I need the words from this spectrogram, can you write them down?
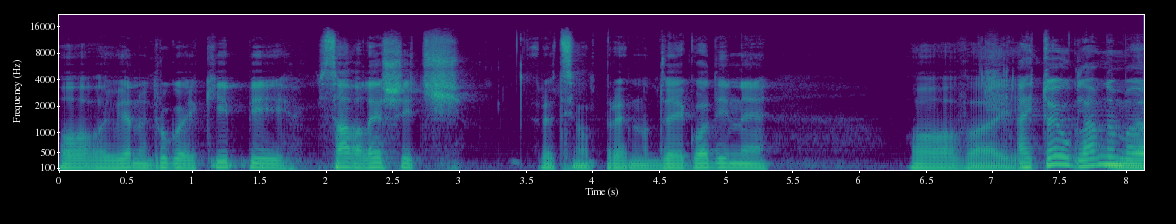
ovaj, u jednoj drugoj ekipi, Sava Lešić, recimo pre dve godine, ovaj, A i to je uglavnom, Da. da.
